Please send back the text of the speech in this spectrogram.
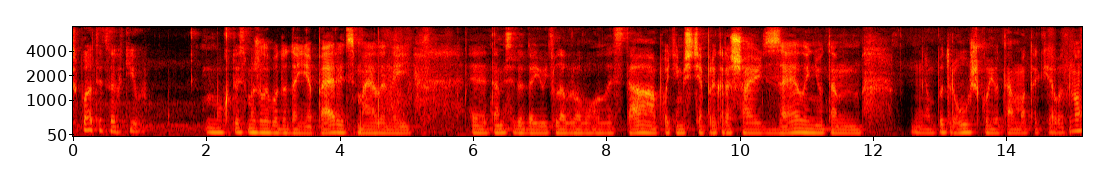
спати захотів. Ну, хтось, можливо, додає перець мелений. Е, Там ще додають лаврового листа, а потім ще прикрашають зеленю, там петрушкою, там отаке. От. Ну,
